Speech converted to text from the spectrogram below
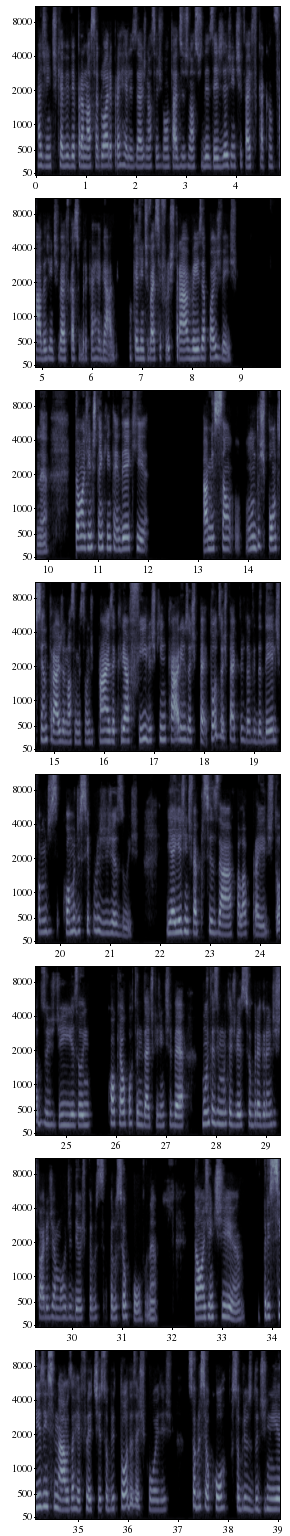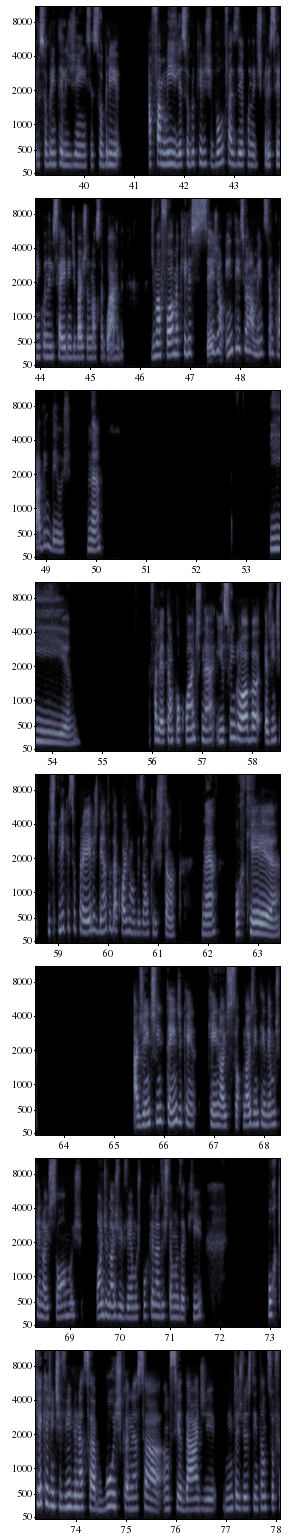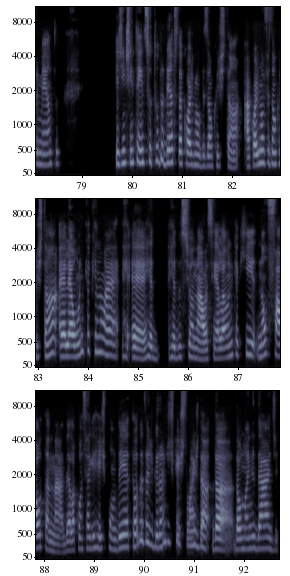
A gente quer viver para nossa glória, para realizar as nossas vontades, os nossos desejos, e a gente vai ficar cansado, a gente vai ficar sobrecarregado, porque a gente vai se frustrar vez após vez, né? Então a gente tem que entender que a missão, um dos pontos centrais da nossa missão de paz é criar filhos que encarem os aspectos, todos os aspectos da vida deles como, como discípulos de Jesus. E aí a gente vai precisar falar para eles todos os dias ou em qualquer oportunidade que a gente tiver, muitas e muitas vezes, sobre a grande história de amor de Deus pelo, pelo seu povo, né? Então a gente precisa ensiná-los a refletir sobre todas as coisas, sobre o seu corpo, sobre o uso do dinheiro, sobre a inteligência, sobre a família, sobre o que eles vão fazer quando eles crescerem, quando eles saírem debaixo da nossa guarda, de uma forma que eles sejam intencionalmente centrados em Deus, né? E falei até um pouco antes, né? Isso engloba, a gente explica isso para eles dentro da cosmovisão cristã, né? Porque a gente entende quem, quem nós somos, nós entendemos quem nós somos, onde nós vivemos, por que nós estamos aqui, por que que a gente vive nessa busca, nessa ansiedade, muitas vezes tem tanto sofrimento, e a gente entende isso tudo dentro da cosmovisão cristã. A cosmovisão cristã, ela é a única que não é, é reducional, assim, ela é a única que não falta nada, ela consegue responder todas as grandes questões da, da, da humanidade.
